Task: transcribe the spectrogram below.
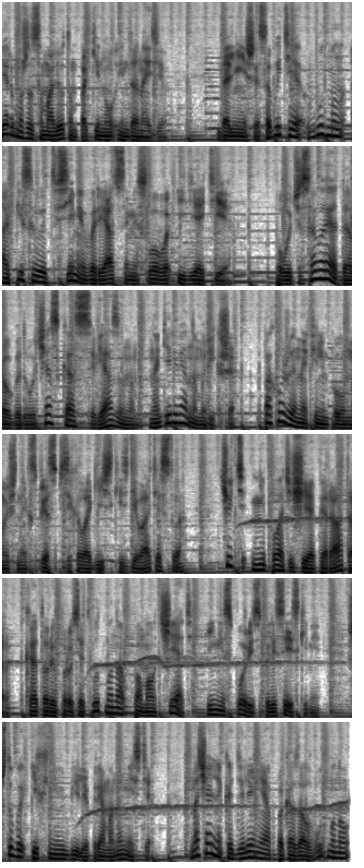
первым же самолетом покинул Индонезию. Дальнейшие события Вудман описывает всеми вариациями слова «идиотия», Получасовая дорога до участка с на деревянном рикше. Похожая на фильм «Полуночный экспресс. Психологические издевательства», чуть не плачущий оператор, который просит Вудмана помолчать и не спорить с полицейскими, чтобы их не убили прямо на месте. Начальник отделения показал Вудману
